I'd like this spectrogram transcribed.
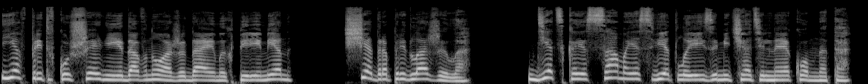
я в предвкушении давно ожидаемых перемен щедро предложила. Детская самая светлая и замечательная комната.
